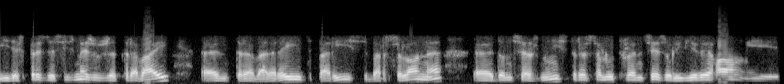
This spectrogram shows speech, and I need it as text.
i després de sis mesos de treball entre Madrid, París, Barcelona, eh, doncs els ministres de Salut francès Olivier Véran i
